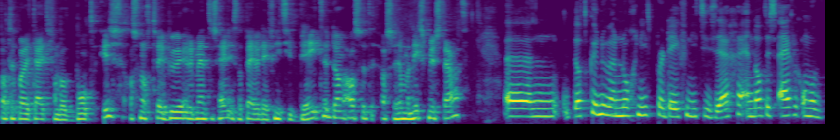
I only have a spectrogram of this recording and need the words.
wat de kwaliteit van dat bot is. Als er nog twee buurelementen zijn, is dat per definitie beter dan als, het, als er helemaal niks meer staat? Um, dat kunnen we nog niet per definitie zeggen. En dat is eigenlijk omdat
